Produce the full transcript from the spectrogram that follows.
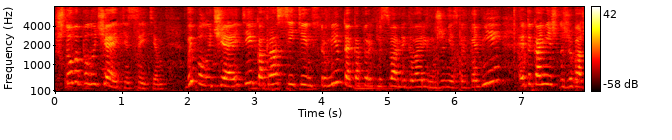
Что вы получаете с этим? Вы получаете как раз все те инструменты, о которых мы с вами говорим уже несколько дней. Это, конечно же, ваш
